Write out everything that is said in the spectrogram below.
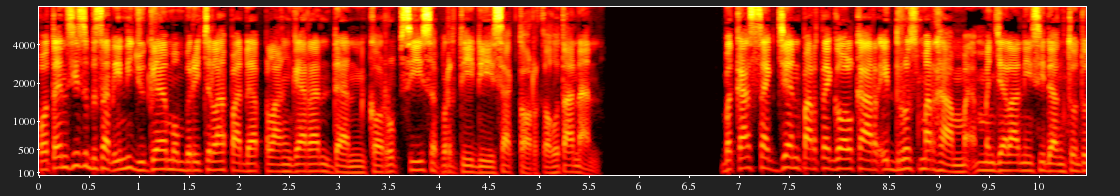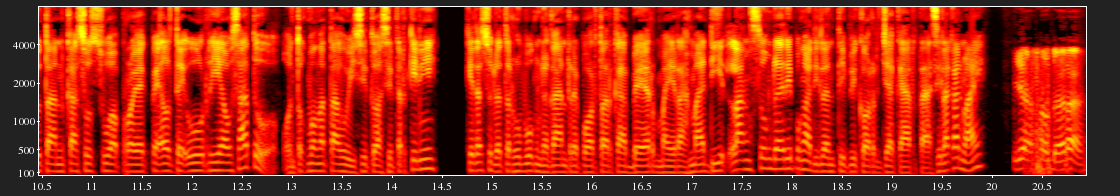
Potensi sebesar ini juga memberi celah pada pelanggaran dan korupsi seperti di sektor kehutanan. Bekas Sekjen Partai Golkar Idrus Marham menjalani sidang tuntutan kasus suap proyek PLTU Riau 1. Untuk mengetahui situasi terkini, kita sudah terhubung dengan reporter KBR Mai Rahmadi langsung dari Pengadilan Tipikor Jakarta. Silakan Mai. Ya, saudara.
